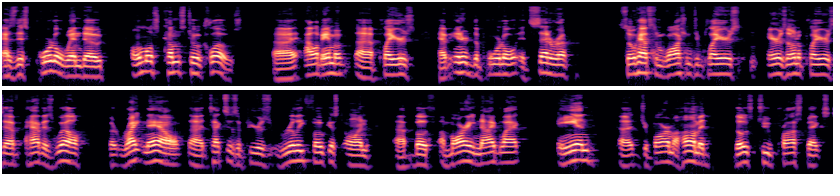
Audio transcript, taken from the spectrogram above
as this portal window almost comes to a close. Uh, Alabama uh, players have entered the portal, etc. So have some Washington players, Arizona players have have as well. But right now, uh, Texas appears really focused on uh, both Amari Niblack and uh, Jabbar Muhammad, those two prospects.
